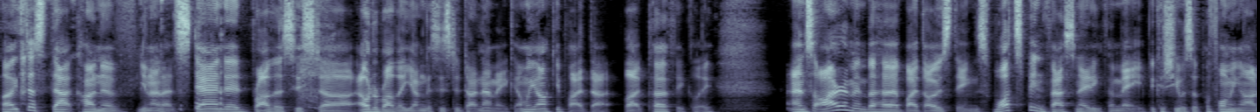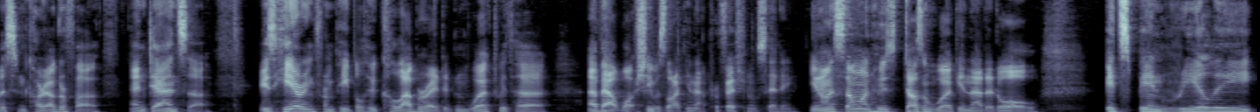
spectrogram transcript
Like, just that kind of, you know, that standard brother sister, elder brother, younger sister dynamic. And we occupied that like perfectly. And so I remember her by those things. What's been fascinating for me, because she was a performing artist and choreographer and dancer, is hearing from people who collaborated and worked with her about what she was like in that professional setting. You know, as someone who doesn't work in that at all, it's been really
